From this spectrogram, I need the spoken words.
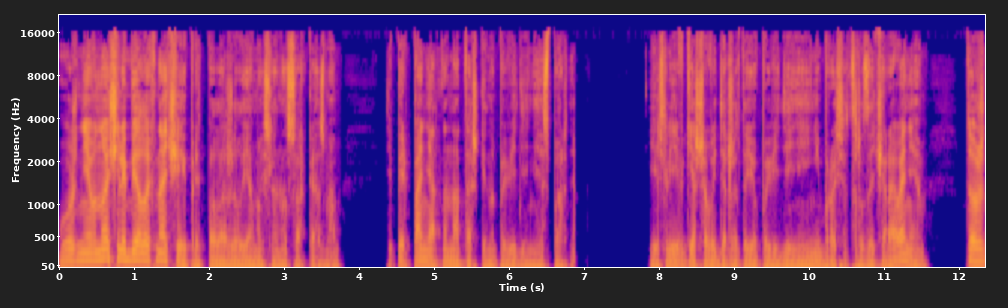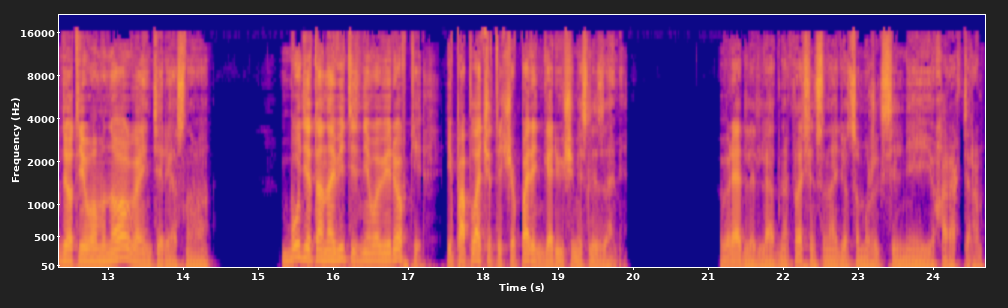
Уж не в ночь ли белых ночей, — предположил я мысленно с сарказмом. Теперь понятно Наташкино поведение с парнем. Если Евгеша выдержит ее поведение и не бросит с разочарованием, то ждет его много интересного. Будет она вить из него веревки, и поплачет еще парень горючими слезами. Вряд ли для одноклассницы найдется мужик сильнее ее характером,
